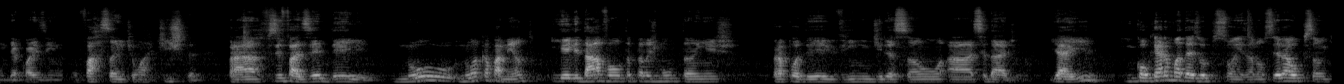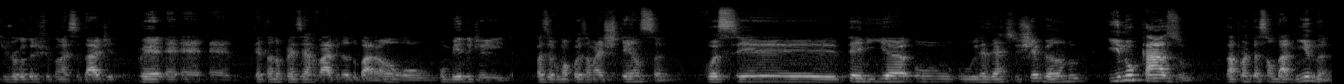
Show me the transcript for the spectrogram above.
um decoyzinho, um farsante, um artista, para se fazer dele no, no acampamento e ele dá a volta pelas montanhas para poder vir em direção à cidade. E aí, em qualquer uma das opções, a não ser a opção em que os jogadores ficam na cidade é, é, é, é tentando preservar a vida do barão ou com medo de fazer alguma coisa mais tensa, você teria o, os exércitos chegando. E no caso da proteção da mina,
